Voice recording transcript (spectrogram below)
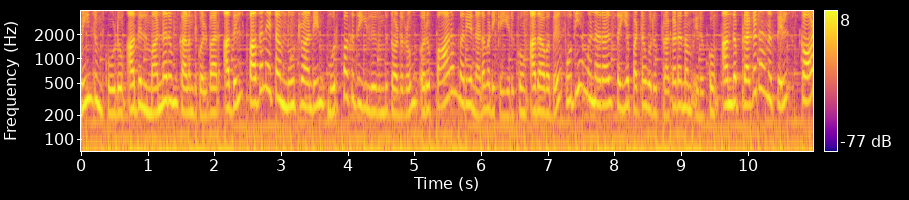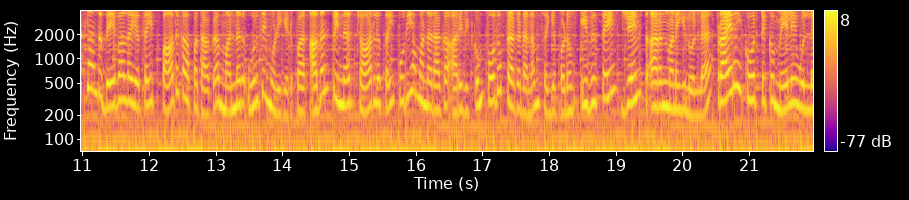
மீண்டும் கூடும். அதில் மன்னரும் கலந்து கொள்வார். அதில் பதினெட்டாம் நூற்றாண்டின் முற்பகுதியில் இருந்து தொடரும் ஒரு பாரம்பரிய நடவடிக்கை இருக்கும். அதாவது புதிய மன்னரால் செய்யப்பட்ட ஒரு பிரகடனம் இருக்கும். அந்த பிரகடனத்தில் ஸ்காட்லாந்து தேவாலயத்தை பாதுகாப்பதாக மன்னர் உறுதிமொழி எடுப்பார். அதன் பின்னர் சார்லஸை புதிய மன்னராக அறிவிக்கும் பொது பிரகடனம் செய்யப்படும். இது செயின்ட் ஜேம்ஸ் அரண்மனையில் உள்ள பிரைரி கோர்ட்டுக்கு மேலே உள்ள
